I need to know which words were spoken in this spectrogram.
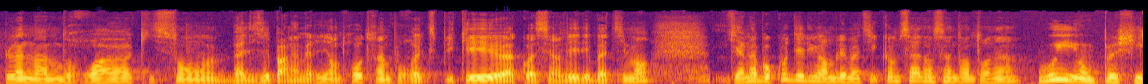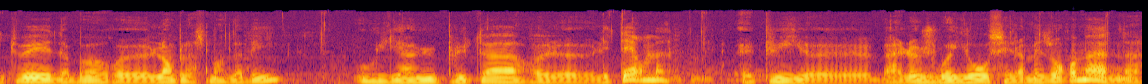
plein d'endroits qui sont balisés par la mairie, entre autres, hein, pour expliquer euh, à quoi servaient les bâtiments. Il y en a beaucoup des lieux emblématiques comme ça dans Saint-Antonin? Oui, on peut situer d'abord euh, l'emplacement de l'abbaye, où il y a eu plus tard euh, les thermes. Et puis, euh, ben, le joyau, c'est la maison romane.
